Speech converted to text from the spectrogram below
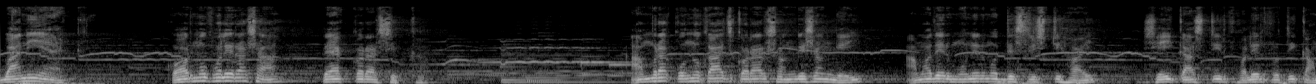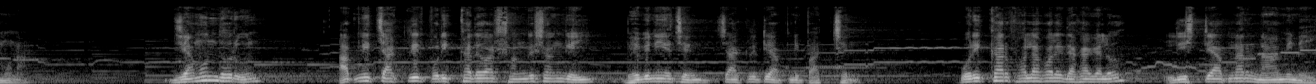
বাণী এক, কর্মফলের আশা ত্যাগ করার শিক্ষা। আমরা কোনো কাজ করার সঙ্গে সঙ্গেই আমাদের মনের মধ্যে সৃষ্টি হয় সেই কাজটির ফলের প্রতি কামনা। যেমন ধরুন, আপনি চাকরির পরীক্ষা দেওয়ার সঙ্গে সঙ্গেই ভেবে নিয়েছেন চাকরিটি আপনি পাচ্ছেন। পরীক্ষার ফলাফলে দেখা গেল, লিস্টে আপনার নামই নেই।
